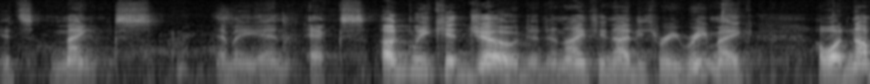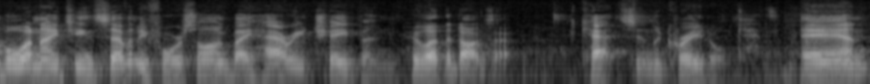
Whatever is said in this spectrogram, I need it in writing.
It's Manx. M A N X. Ugly Kid Joe did a 1993 remake of what number one 1974 song by Harry Chapin. Who let the dogs out? Cats in the Cradle. And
